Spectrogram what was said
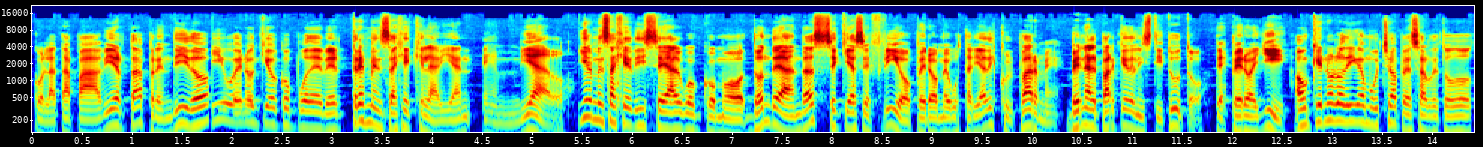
con la tapa abierta, prendido, y bueno, Kyoko puede ver tres mensajes que le habían enviado. Y el mensaje dice algo como, ¿dónde andas? Sé que hace frío, pero me gustaría disculparme. Ven al parque del instituto, te espero allí. Aunque no lo diga mucho, a pesar de todo,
